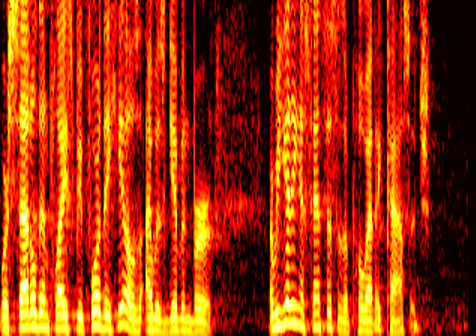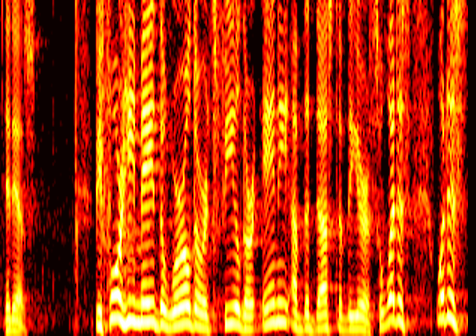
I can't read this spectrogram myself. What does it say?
were settled in place, before the hills, I was given birth. Are we getting a sense this is a poetic passage? It is before he made the world or its field or any of the dust of the earth. So, what is, what is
